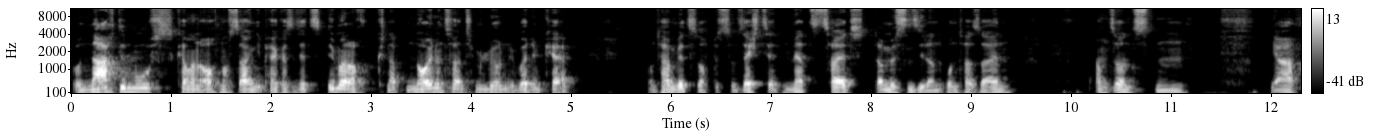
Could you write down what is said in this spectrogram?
Und nach den Moves kann man auch noch sagen, die Packers sind jetzt immer noch knapp 29 Millionen über dem Cap und haben jetzt noch bis zum 16. März Zeit. Da müssen sie dann drunter sein. Ansonsten, ja,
